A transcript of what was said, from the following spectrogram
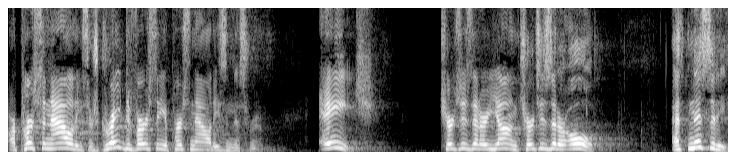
Our personalities, there's great diversity of personalities in this room. Age, churches that are young, churches that are old. Ethnicity,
